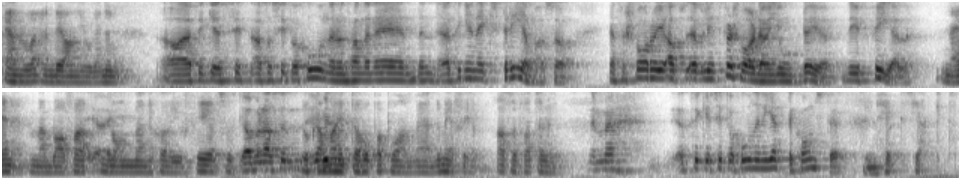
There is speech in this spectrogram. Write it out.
Än, än det han gjorde nu. Ja, jag tycker alltså, situationen runt han, den är, den, jag tycker den är extrem alltså. Jag försvarar ju absolut, jag vill inte försvara det han gjorde ju. Det är ju fel. Nej nej. Men bara för att Ja, ja. någon människa har gjort fel så. Ja men alltså... Då jag kan vill- man inte hoppa på honom med ännu mer fel. Alltså fattar du? Nej, men, jag tycker situationen är jättekonstig. Det är en häxjakt.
